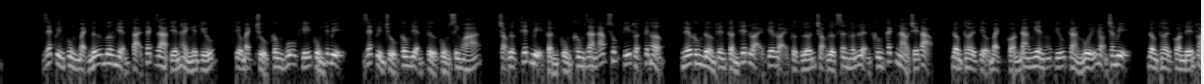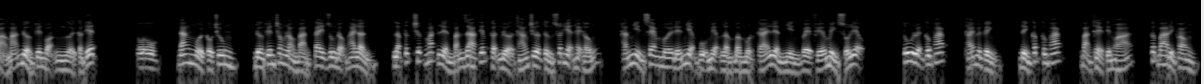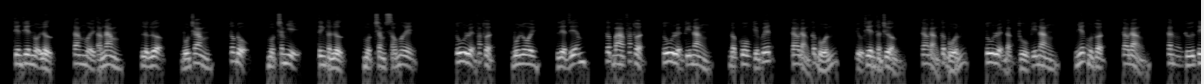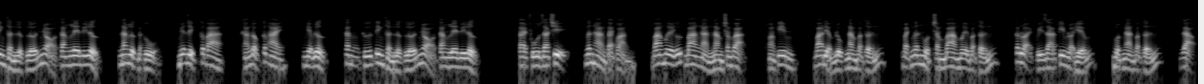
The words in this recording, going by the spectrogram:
Z Quyền cùng bạch nữ vương hiện tại tách ra tiến hành nghiên cứu, tiểu bạch chủ công vũ khí cùng thiết bị z quyền chủ công điện tử cùng sinh hóa, trọng lực thiết bị cần cùng không gian áp suất kỹ thuật kết hợp, nếu không đường thuyền cần thiết loại kia loại cực lớn trọng lực sân huấn luyện không cách nào chế tạo, đồng thời tiểu bạch còn đang nghiên cứu càng mũi nhọn trang bị, đồng thời còn đến thỏa mãn đường thuyền bọn người cần thiết. Ô ô, đang ngồi cầu chung, đường thuyền trong lòng bàn tay rung động hai lần, lập tức trước mắt liền bắn ra tiếp cận nửa tháng chưa từng xuất hiện hệ thống, hắn nhìn xem mới đến nhiệm vụ miệng lẩm bẩm một cái liền nhìn về phía mình số liệu. Tu luyện công pháp, thái huyền kình, đỉnh cấp công pháp, bản thể tiến hóa cấp ba đỉnh phong, tiên thiên nội lực tăng mười tám năm, lực lượng bốn trăm, tốc độ một trăm nhị, tinh thần lực một trăm sáu mươi. Tu luyện pháp thuật buôn lôi, liệt diễm, cấp ba pháp thuật, tu luyện kỹ năng, độc cô kiếm quyết, cao đẳng cấp bốn cựu thiên thần trưởng, cao đẳng cấp bốn, tu luyện đặc thù kỹ năng, nhiếp hồn thuật, cao đẳng, căn cứ tinh thần lực lớn nhỏ tăng lên uy lực, năng lực đặc thù, miễn dịch cấp ba, kháng độc cấp hai, niệm lực, căn cứ tinh thần lực lớn nhỏ tăng lên uy lực. Tài phú giá trị, ngân hàng tài khoản, ba mươi ước ba năm trăm vạn, hoàng kim, ba điểm lục năm vạn tấn, bạch ngân một trăm ba mươi vạn tấn, các loại quý giá kim loại hiếm một ngàn vạn tấn, gạo.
